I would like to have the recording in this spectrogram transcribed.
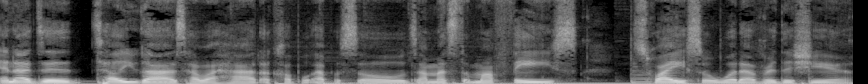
And I did tell you guys how I had a couple episodes. I messed up my face twice or whatever this year.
